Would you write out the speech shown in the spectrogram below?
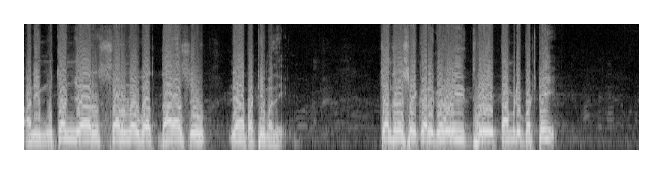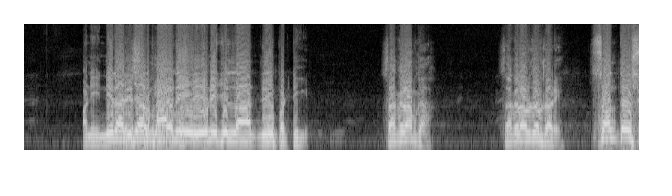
आणि मुतंजर सरनोबत धाराशिव निळ्या पट्टीमध्ये. चंद्रशेखर गवळी धुळे तांबडी पट्टी आणि निरंजन मारणे. पुणे जिल्हा निळी पट्टी. संग्राम का संग्राम जमदाडे. संतोष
